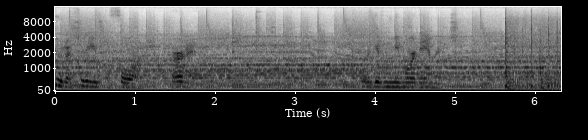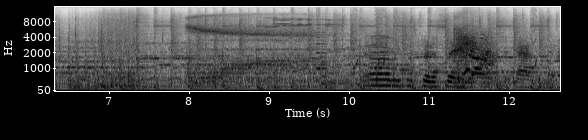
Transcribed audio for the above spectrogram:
Shoot, I should have used four. Darn it. Would have given me more damage. Uh, I was just gonna say that attack is gonna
